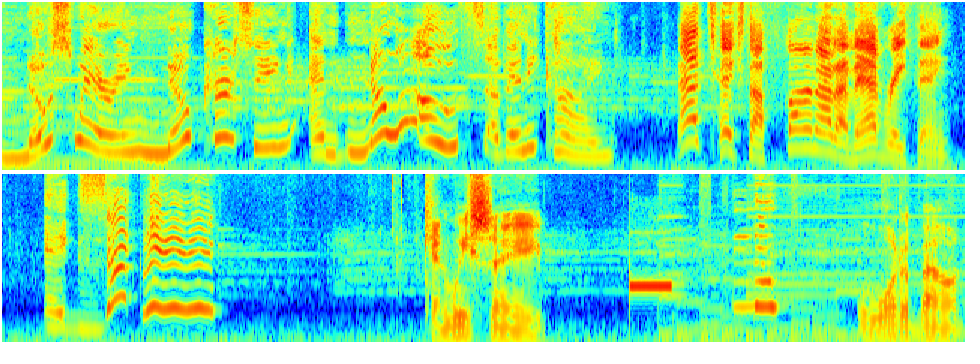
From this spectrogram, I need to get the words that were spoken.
No swearing, no cursing, and no oaths of any kind. That takes the fun out of everything. Exactly. Can we say. Nope. What about.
